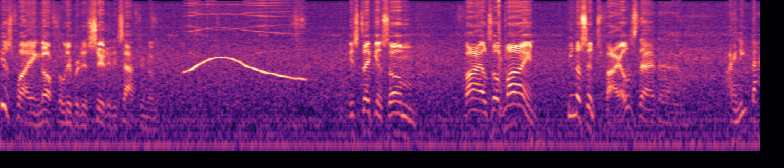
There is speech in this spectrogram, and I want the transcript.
He's flying off to Liberty City this afternoon. He's taking some files of mine. Innocent files that, uh, I need back.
